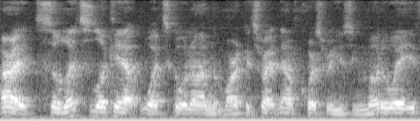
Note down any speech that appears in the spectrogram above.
All right, so let's look at what's going on in the markets right now. Of course, we're using MotiveWave,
